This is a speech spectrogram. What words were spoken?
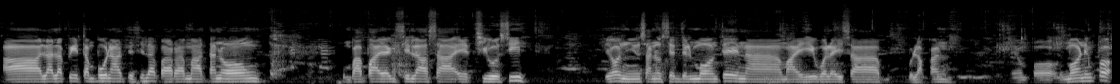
Ah, lalapitan po natin sila para matanong kung papayag sila sa HUC. Yon, yung San Jose del Monte na mahihiwalay sa Bulacan. Ayun po. Good morning po.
